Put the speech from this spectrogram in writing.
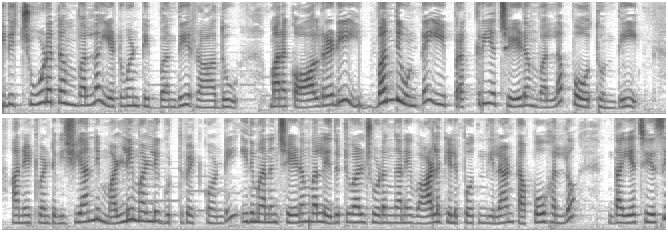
ఇది చూడటం వల్ల ఎటువంటి ఇబ్బంది రాదు. మనకు ఆల్రెడీ ఇబ్బంది ఉంటే ఈ ప్రక్రియ చేయడం వల్ల పోతుంది అనేటువంటి విషయాన్ని మళ్ళీ మళ్ళీ గుర్తుపెట్టుకోండి. ఇది మనం చేయడం వల్ల ఎదుటి వాళ్ళు చూడంగానే వాళ్ళకి వెళ్ళిపోతుంది. ఇలాంటి అపోహల్లో దయచేసి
